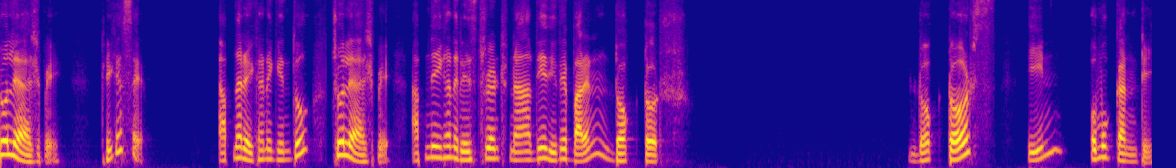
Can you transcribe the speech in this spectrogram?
চলে আসবে, ঠিক আছে? আপনার এখানে কিন্তু চলে আসবে। আপনি এখানে রেস্টুরেন্ট না দিয়ে দিতে পারেন ডক্টর ডক্টরস ইন অমুক কান্ট্রি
